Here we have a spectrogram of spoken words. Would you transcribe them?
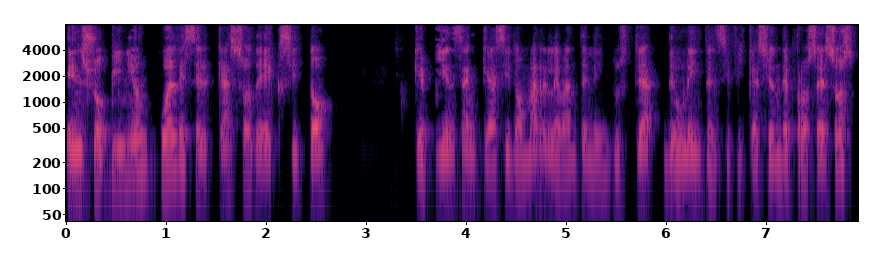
en su opinión, ¿cuál es el caso de éxito que piensan que ha sido más relevante en la industria de una intensificación de procesos?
